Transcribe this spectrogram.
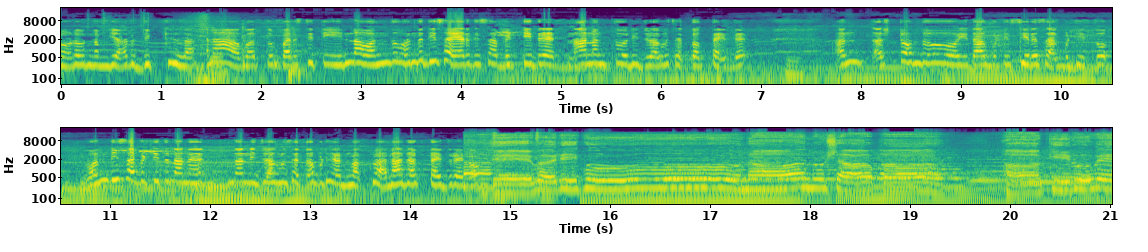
ನೋಡೋರು ನಮ್ಗೆ ಯಾರು ದಿಕ್ಕಿಲ್ಲ. ನಾ ಅವತ್ತು ಪರಿಸ್ಥಿತಿ ಇನ್ನ ಒಂದು ಒಂದು ದಿವಸ, ಎರಡು ದಿವಸ ಬಿಟ್ಟಿದ್ರೆ ನಾನಂತೂ ನಿಜವಾಗ್ಲೂ ಸತ್ತೋಗ್ತಾ ಇದ್ದೆ. ಅಂತ ಅಷ್ಟೊಂದು ಇದಾಗ್ಬಿಟ್ಟು ಸೀರಿಯಸ್ ಆಗ್ಬಿಟ್ಟಿತ್ತು. ಒಂದ್ ದಿವಸ ಬಿಟ್ಟಿತ್ತು ನಾನು ನಾನು ನಿಜವಾಗ್ಲೂ ಸತ್ತೋಗ್ಬಿಟ್ಟು ನನ್ನ ಮಕ್ಕಳು ಅನಾಥ ಆಗ್ತಾ ಇದ್ರೇನೋ ದೇವರಿಗೂ ನಾನು ಶಾಪ ಹಾಕಿರುವೆ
